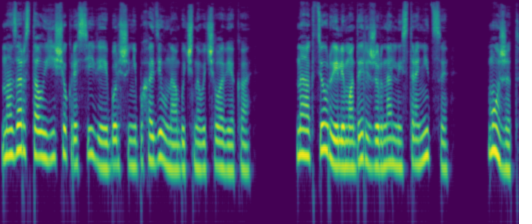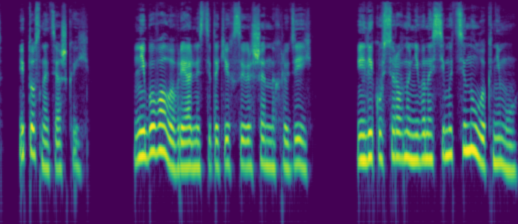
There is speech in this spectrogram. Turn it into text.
Назар стал еще красивее и больше не походил на обычного человека. На актера или модель журнальной страницы, может, и то с натяжкой. Не бывало в реальности таких совершенных людей, и Лику все равно невыносимо тянуло к нему.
